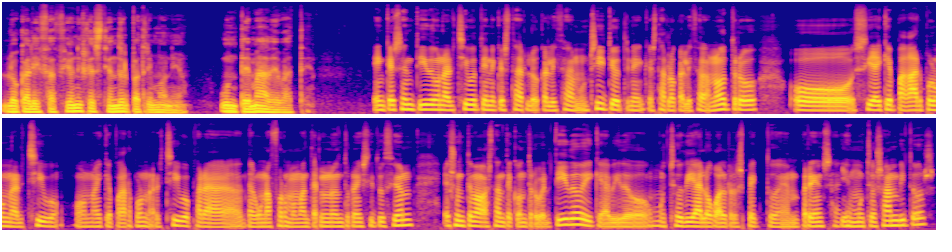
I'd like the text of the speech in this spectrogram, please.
Localización y gestión del patrimonio, un tema a debate en qué sentido un archivo tiene que estar localizado en un sitio, tiene que estar localizado en otro, o si hay que pagar por un archivo o no hay que pagar por un archivo para de alguna forma mantenerlo dentro de una institución, es un tema bastante controvertido y que ha habido mucho diálogo al respecto en prensa y en muchos ámbitos.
